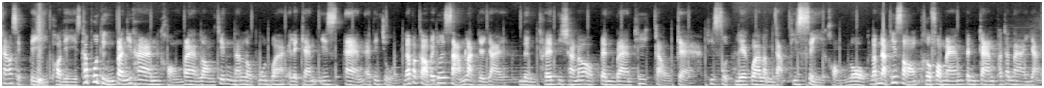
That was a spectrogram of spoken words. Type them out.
190 ปีพอดี ถ้าพูดถึงปรณิธานของแบรนด์ลองจินนั้นเราพูดว่า elegant is an attitude และประกอบไปด้วย 3 หลักใหญ่ๆ 1 traditional เป็นแบรนด์ที่เก่าแก่ที่สุดเรียกว่าลำดับทีสี่ 4 ของโลก ลำดับที่ 2 performance เป็นการพัฒนาอย่าง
